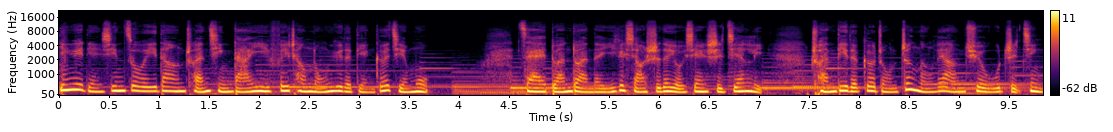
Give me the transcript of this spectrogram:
音乐点心作为一档传情达意非常浓郁的点歌节目，在短短的一个小时的有限时间里，传递的各种正能量却无止境。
